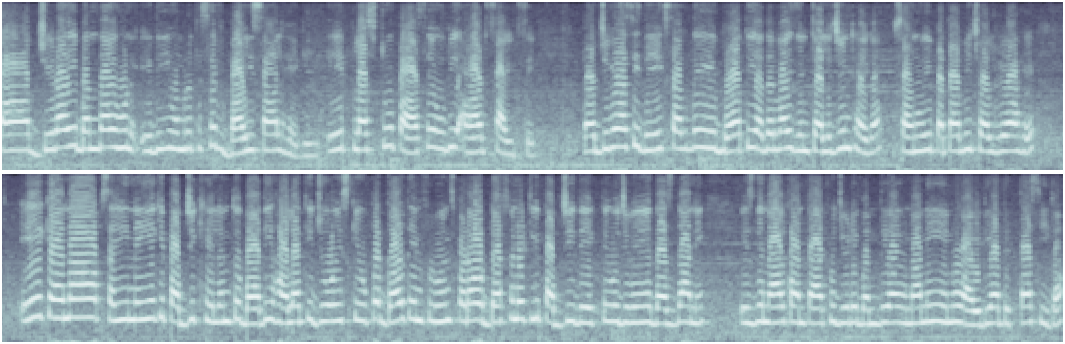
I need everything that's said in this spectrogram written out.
ਆ, ਜਿਹੜਾ ਇਹ ਬੰਦਾ ਹੈ, ਹੁਣ ਇਹਦੀ ਉਮਰ ਤੇ ਸਿਰਫ 22 ਸਾਲ ਹੈਗੀ। ਇਹ ਪਲੱਸ 2 ਪਾਸ ਹੈ, ਉਹ ਵੀ ਆਰਟ ਸਾਈਡ ਸੇ ਪਰ ਜਿਵੇਂ ਅਸੀਂ ਦੇਖ ਸਕਦੇ, ਇਹ ਬਹੁਤ ਹੀ ਅਦਰਵਾਈਜ਼ ਇੰਟੈਲੀਜੈਂਟ ਹੈਗਾ। ਸਾਨੂੰ ਇਹ ਪਤਾ ਵੀ ਚੱਲ ਰਿਹਾ ਹੈ। ਇਹ ਕਹਿਣਾ ਸਹੀ ਨਹੀਂ ਹੈ ਕਿ ਪਬਜੀ ਖੇਲਣ ਤੋਂ ਬਾਅਦ ਹੀ, ਹਾਲਾਂਕਿ ਜੋ ਇਸਕੇ ਉੱਪਰ ਗਲਤ ਇਨਫਲੂਐਂਸ ਪੜਾ, ਉਹ ਡੈਫੀਨਿਟਲੀ ਪਬਜੀ ਦੇਖਤੇ ਹੋ ਜਿਵੇਂ ਇਹ ਦੱਸਦਾ ਨੇ, ਇਸ ਦੇ ਨਾਲ ਕੰਟੈਕਟ ਵਿੱਚ ਜਿਹੜੇ ਬੰਦੇ ਆਏ, ਉਹਨਾਂ ਨੇ ਇਹਨੂੰ ਆਈਡੀਆ ਦਿੱਤਾ ਸੀਗਾ।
